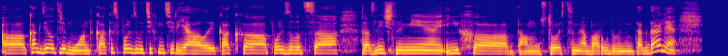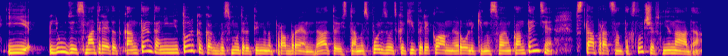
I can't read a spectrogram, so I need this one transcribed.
а, как делать ремонт, как использовать их материалы, как а, пользоваться различными их а, там, устройствами, оборудованием и так далее. И люди, смотря этот контент, они не только как бы смотрят именно про бренд, да, то есть там использовать какие-то рекламные ролики на своем контенте в 100% случаев не надо.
